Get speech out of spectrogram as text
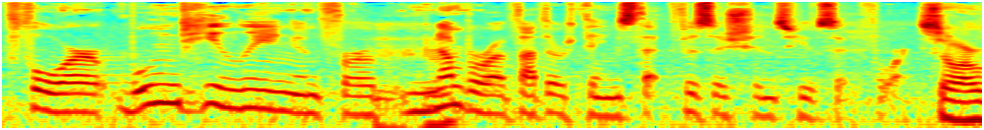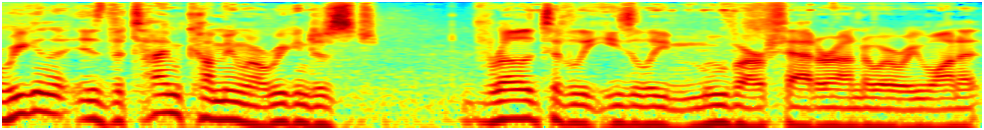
for wound healing and for a mm-hmm. number of other things that physicians use it for. So are we gonna? Is the time coming where we can just relatively easily move our fat around to where we want it?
